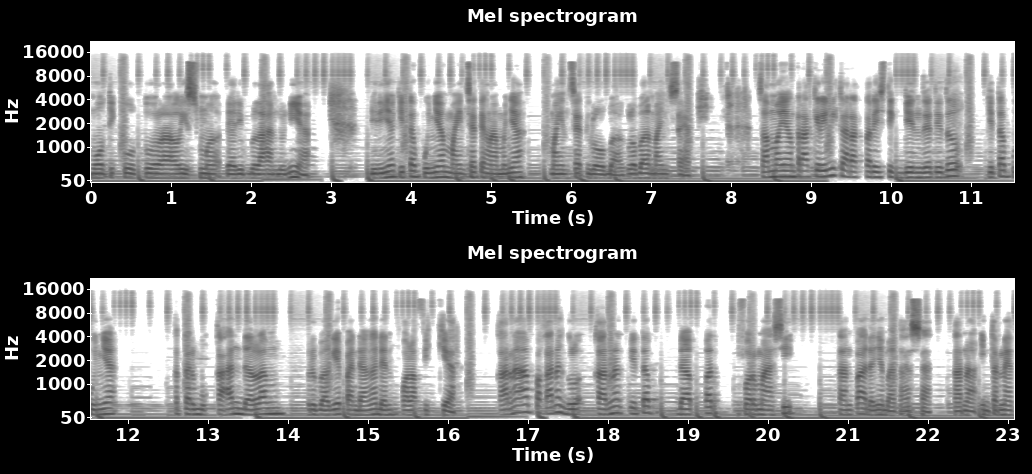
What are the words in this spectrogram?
multikulturalisme dari belahan dunia jadinya kita punya mindset yang namanya mindset global global mindset sama yang terakhir ini karakteristik Gen Z itu kita punya keterbukaan dalam berbagai pandangan dan pola pikir. Karena apa? Karena karena kita dapat informasi tanpa adanya batasan karena internet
